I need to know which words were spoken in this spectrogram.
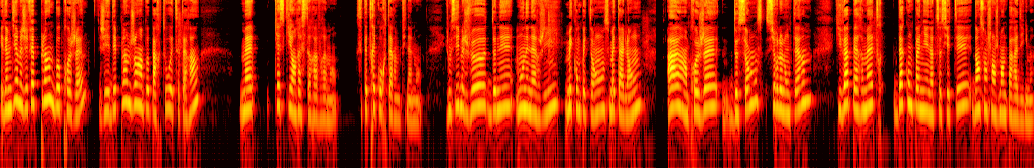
et de me dire mais j'ai fait plein de beaux projets, j'ai aidé plein de gens un peu partout, etc. Mais qu'est-ce qui en restera vraiment? C'était très court terme finalement. Je me suis dit, mais je veux donner mon énergie, mes compétences, mes talents à un projet de sens sur le long terme qui va permettre d'accompagner notre société dans son changement de paradigme.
